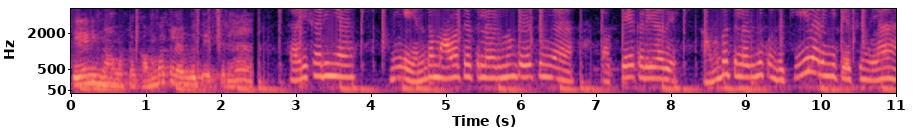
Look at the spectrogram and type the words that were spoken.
தேனி மாவட்டம் கம்பத்துல இருந்து பேசுறேன். சரி சரிங்க. நீங்கள் எந்த மாவட்டத்தில் இருந்தும் பேசுங்க. தப்பே கிடையாது. கம்பத்துல இருந்து கொஞ்சம் கீழே இறங்கி பேசுங்களேன்.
